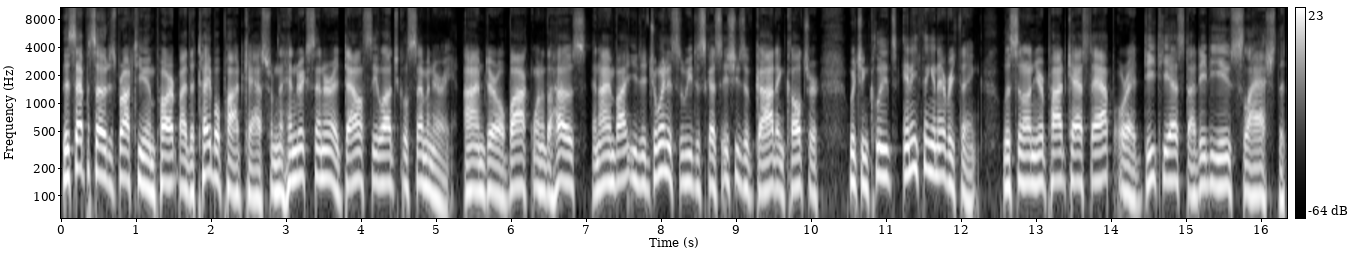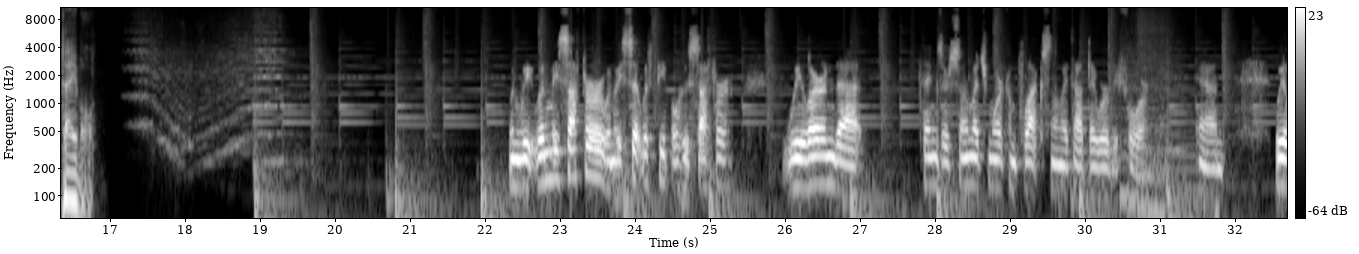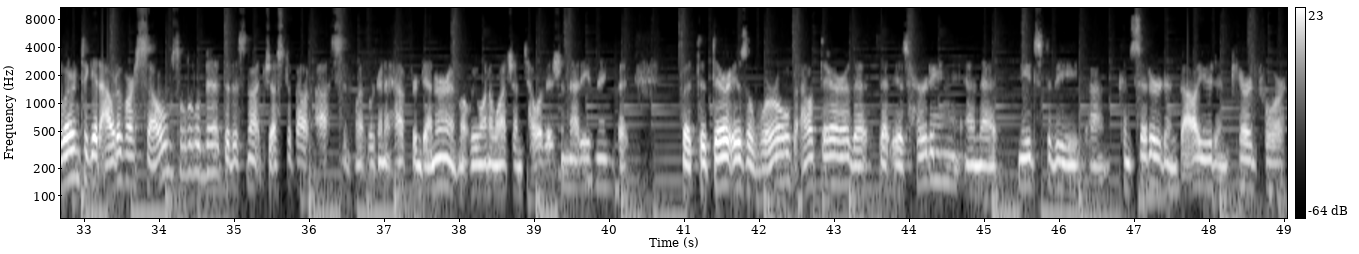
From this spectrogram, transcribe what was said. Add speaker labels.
Speaker 1: This episode is brought to you in part by the Table Podcast from the Hendricks Center at Dallas Theological Seminary. I'm Darrell Bock, one of the hosts, and I invite you to join us as we discuss issues of God and culture, which includes anything and everything. Listen on your podcast app or at dts.edu slash the table.
Speaker 2: When we, when we suffer, when we sit with people who suffer, we learn that things are so much more complex than we thought they were before. And we learn to get out of ourselves a little bit, that it's not just about us and what we're going to have for dinner and what we want to watch on television that evening, but but that there is a world out there that, that is hurting and that needs to be um, considered and valued and cared for.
